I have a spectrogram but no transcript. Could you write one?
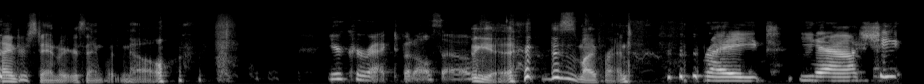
I understand what you're saying, but no. You're correct, but also. Yeah, this is my friend. right. Yeah. She,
